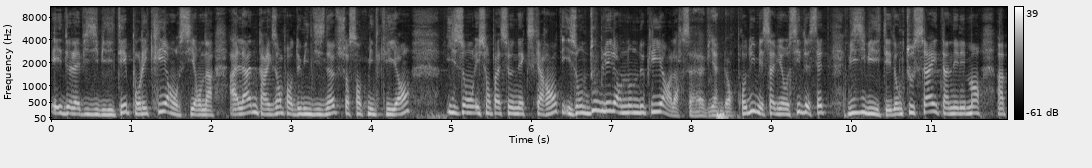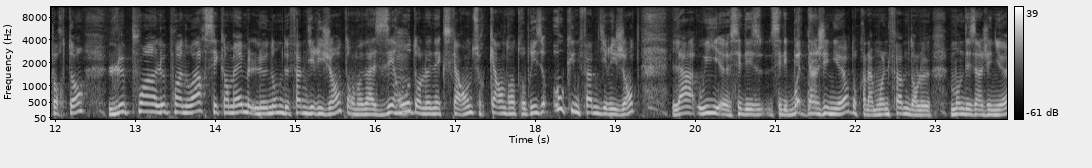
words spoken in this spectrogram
Et de la visibilité pour les clients aussi. On a Alan, par exemple, en 2019, 60 000 clients. Ils, ont, ils sont passés au Next 40. Ils ont doublé leur nombre de clients. Alors, ça vient de leurs produits, mais ça vient aussi de cette visibilité. Donc, tout ça est un élément important. Le point, le point noir, c'est quand même le nombre de femmes dirigeantes. On en a zéro mmh. dans le Next 40 sur 40 entreprises. Aucune femme dirigeante. Là, oui, euh, c'est des, des boîtes d'ingénieurs. Donc, on a moins de femmes dans le monde des ingénieurs.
